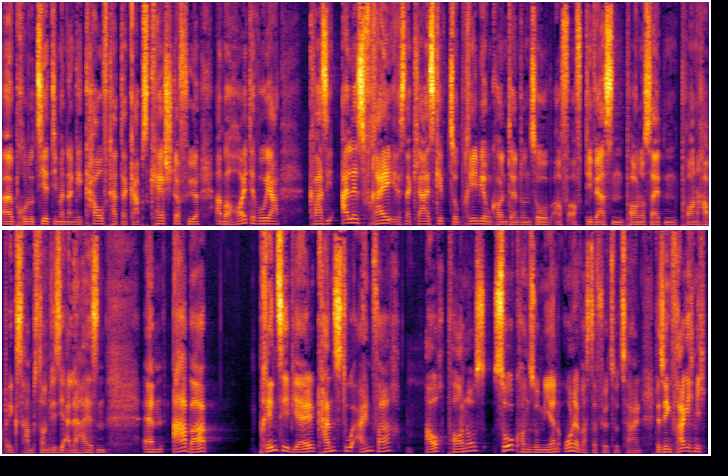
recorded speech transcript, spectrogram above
äh, produziert, die man dann gekauft hat. Da gab's Cash dafür. Aber heute, wo ja quasi alles frei ist. Na klar, es gibt so Premium-Content und so auf, auf diversen Pornoseiten, Pornhub, X-Hamster und wie sie alle heißen. Ähm, aber prinzipiell kannst du einfach auch Pornos so konsumieren, ohne was dafür zu zahlen. Deswegen frage ich mich,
